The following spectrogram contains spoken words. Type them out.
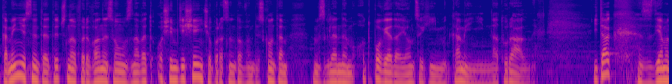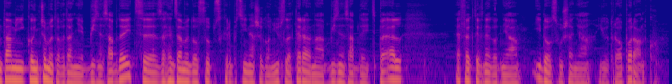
Kamienie syntetyczne oferowane są z nawet 80% dyskontem względem odpowiadających im kamieni naturalnych. I tak z diamentami kończymy to wydanie Business Update. Zachęcamy do subskrypcji naszego newslettera na businessupdate.pl. Efektywnego dnia i do usłyszenia jutro o poranku.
